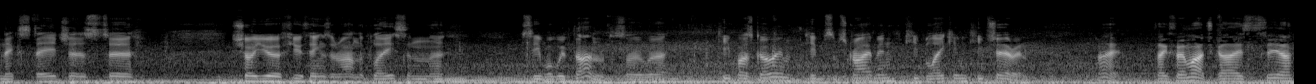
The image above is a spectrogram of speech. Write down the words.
next stage is to show you a few things around the place and uh, see what we've done. So uh, keep us going, keep subscribing, keep liking, keep sharing. All right, thanks very much guys, see ya.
